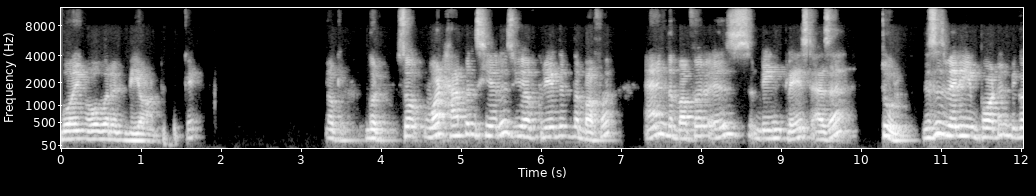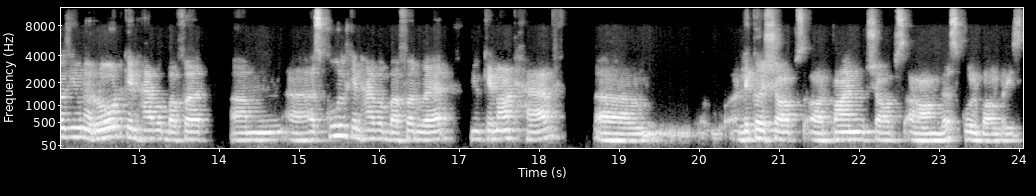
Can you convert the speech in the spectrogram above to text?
going over and beyond. Okay. Okay, good. So what happens here is you have created the buffer and the buffer is being placed as a tool. This is very important because even a road can have a buffer. Um, uh, a school can have a buffer where you cannot have um, liquor shops or pawn shops along the school boundaries.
